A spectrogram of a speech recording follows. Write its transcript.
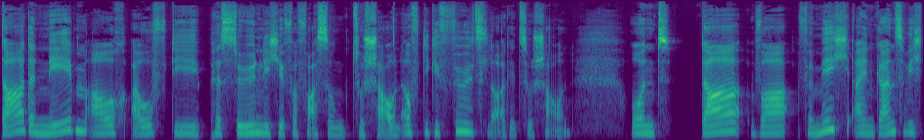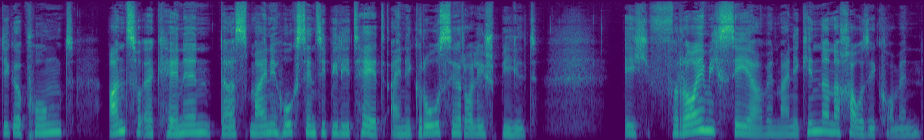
da daneben auch auf die persönliche Verfassung zu schauen, auf die Gefühlslage zu schauen. Und da war für mich ein ganz wichtiger Punkt, anzuerkennen, dass meine Hochsensibilität eine große Rolle spielt. Ich freue mich sehr, wenn meine Kinder nach Hause kommen.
